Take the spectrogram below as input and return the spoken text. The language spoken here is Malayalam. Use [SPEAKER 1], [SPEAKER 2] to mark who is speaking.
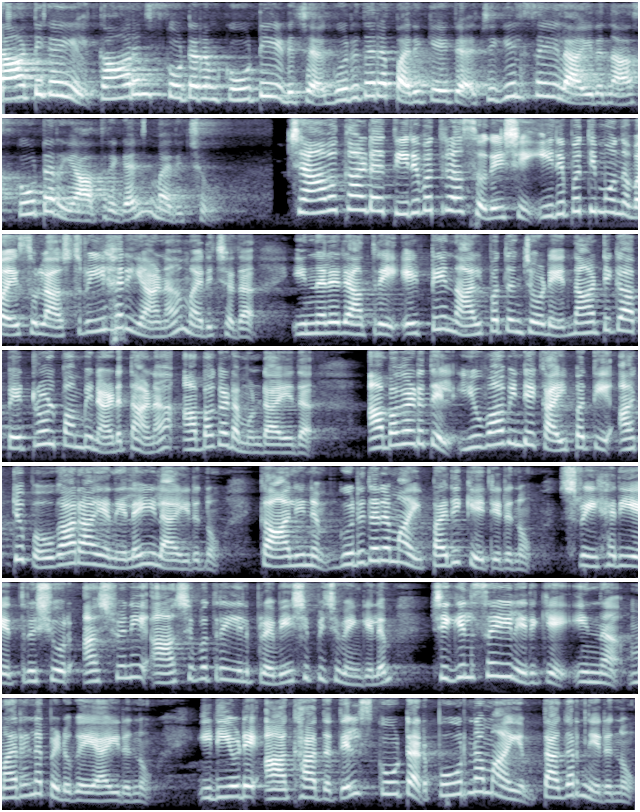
[SPEAKER 1] നാട്ടികയിൽ കാറും സ്കൂട്ടറും കൂട്ടിയിടിച്ച് ഗുരുതര പരിക്കേറ്റ് ചികിത്സയിലായിരുന്ന സ്കൂട്ടർ യാത്രികൻ മരിച്ചു.
[SPEAKER 2] ചാവക്കാട് തിരുവത്ര സ്വദേശി ഇരുപത്തിമൂന്ന് വയസ്സുള്ള ശ്രീഹരിയാണ് മരിച്ചത്. ഇന്നലെ രാത്രി എട്ട് നാൽപ്പത്തഞ്ചോടെ നാട്ടിക പെട്രോൾ പമ്പിനടുത്താണ് അപകടമുണ്ടായത്. അപകടത്തിൽ യുവാവിന്റെ കൈപ്പത്തി അറ്റുപോകാറായ നിലയിലായിരുന്നു. കാലിനും ഗുരുതരമായി പരിക്കേറ്റിരുന്നു. ശ്രീഹരിയെ തൃശൂർ അശ്വനി ആശുപത്രിയിൽ പ്രവേശിപ്പിച്ചുവെങ്കിലും ചികിത്സയിലിരിക്കെ ഇന്ന് മരണപ്പെടുകയായിരുന്നു. ഇടിയുടെ ആഘാതത്തിൽ സ്കൂട്ടർ പൂർണമായും തകർന്നിരുന്നു.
